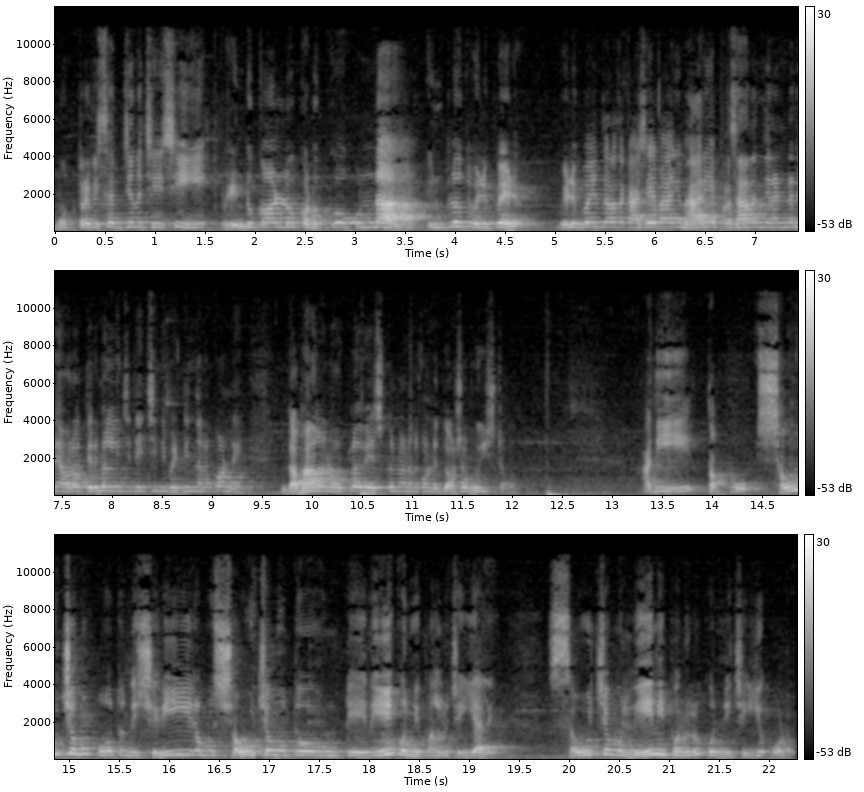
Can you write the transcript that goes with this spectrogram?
మూత్ర విసర్జన చేసి రెండు కాళ్ళు కడుక్కోకుండా ఇంట్లోకి వెళ్ళిపోయాడు. వెళ్ళిపోయిన తర్వాత కాసేపు ఆగి భార్య ప్రసాదం తినండి అని ఎవరో తిరుమల నుంచి తెచ్చింది పెట్టింది అనుకోండి గభాల నోట్లో వేసుకున్నాడు అనుకోండి దోషభూయిష్టం. అది తప్పు. శౌచము పోతుంది. శరీరము శౌచముతో ఉంటేనే కొన్ని పనులు చెయ్యాలి. శౌచము లేని పనులు కొన్ని చెయ్యకూడదు.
